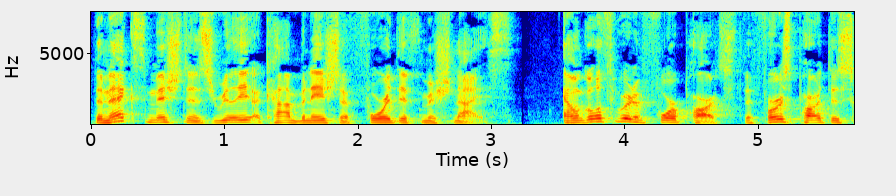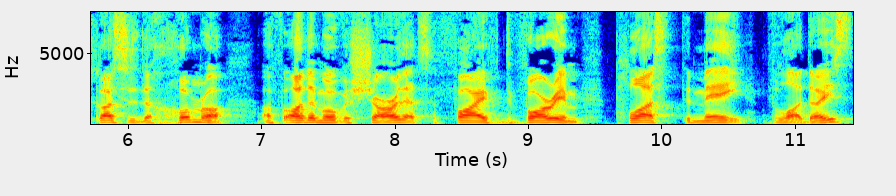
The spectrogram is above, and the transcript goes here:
The next Mishnah is really a combination of four different Mishnais. And we'll go through it in four parts. The first part discusses the chumrah of Adam over Shar, that's the five Dvarim plus the May Vladais.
